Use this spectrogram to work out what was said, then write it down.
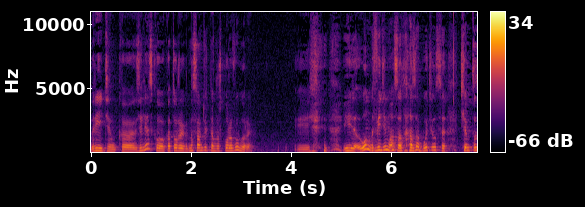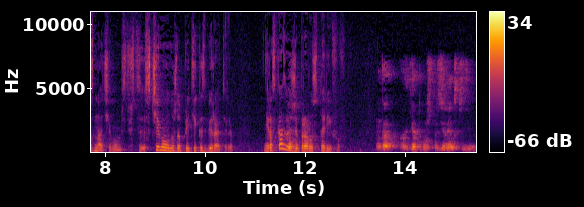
рейтинг э, Зеленского, который, на самом деле, там уже скоро выборы. И, и он, видимо, озаботился чем-то значимым, с чем ему нужно прийти к избирателям. Не рассказывать ну, же про рост тарифов. Да, я думаю, что Зеленский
